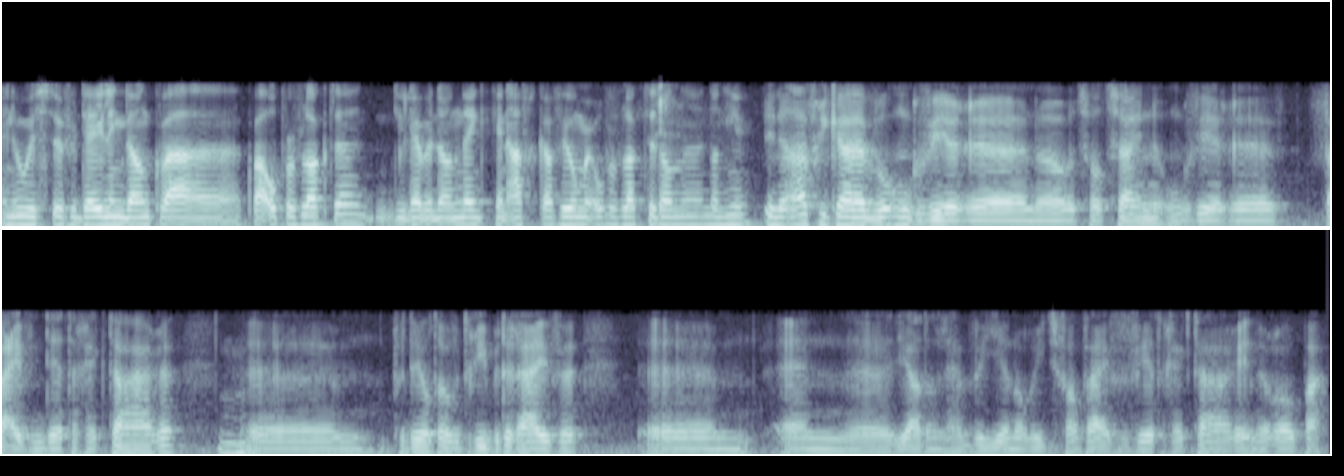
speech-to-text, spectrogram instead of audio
En hoe is de verdeling dan qua, qua oppervlakte? Jullie hebben dan denk ik in Afrika veel meer oppervlakte dan, uh, dan hier? In Afrika hebben we ongeveer, uh, nou wat zal het zijn, ongeveer uh, 35 hectare. Mm -hmm. verdeeld over drie bedrijven. Ehm, en eh, ja, dan hebben we hier nog iets van 45 hectare in Europa.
